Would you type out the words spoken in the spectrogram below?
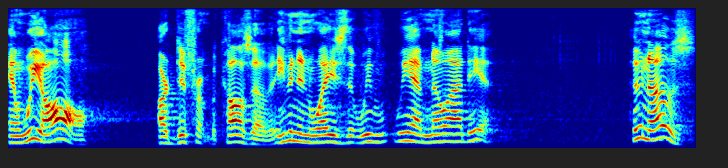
And we all are different because of it, even in ways that we, we have no idea. Who knows?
